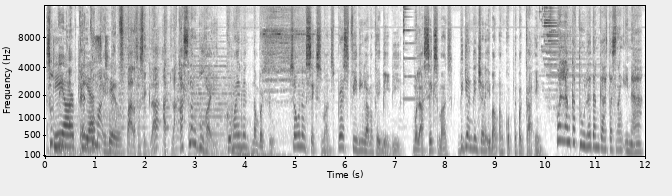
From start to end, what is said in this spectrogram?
Sundin ang 10 DRPS2. commandments para sa sigla at lakas ng buhay. Commandment number 2. Sa unang 6 months, breastfeeding lamang kay baby. Mula 6 months, bigyan din siya ng ibang angkop na pagkain. Walang katulad ang gatas ng ina.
